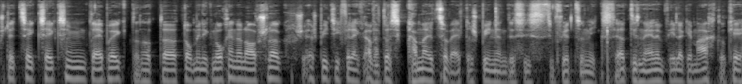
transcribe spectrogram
steht 6-6 im Tiebreak. Dann hat der Dominik noch einen Aufschlag. Er spielt sich vielleicht, aber das kann man jetzt so weiterspinnen. Das ist, führt zu nichts. Er hat diesen einen Fehler gemacht, okay,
